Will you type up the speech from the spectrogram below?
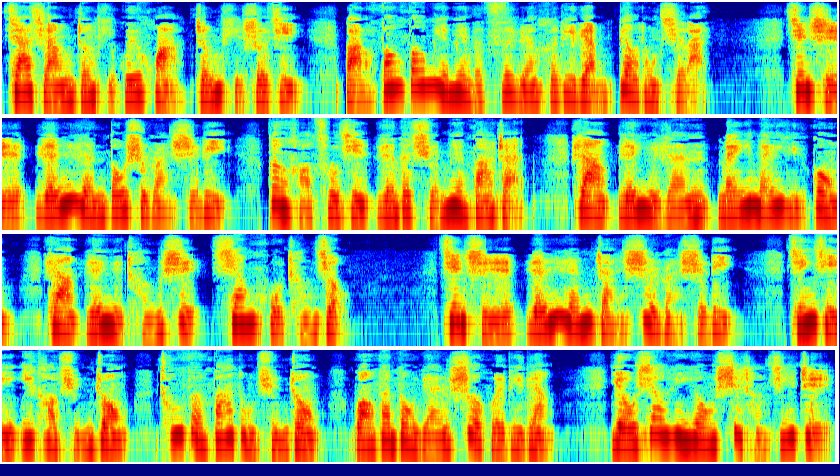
加强整体规划、整体设计，把方方面面的资源和力量调动起来，坚持人人都是软实力，更好促进人的全面发展，让人与人美美与共，让人与城市相互成就。坚持人人展示软实力，紧紧依靠群众，充分发动群众，广泛动员社会力量，有效运用市场机制，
